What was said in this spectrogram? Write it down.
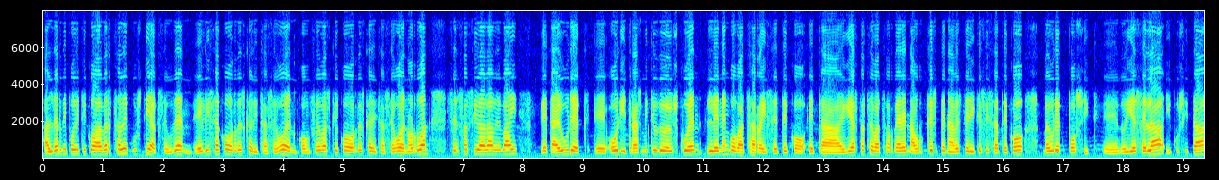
alderdi politikoa bertzale guztiak zeuden, Elizako ordezkaritza zegoen, Konfebaskeko ordezkaritza zegoen, orduan, sensazioa da bebai, eta eurek e, hori transmitiu du euskuen lehenengo batzarra izeteko eta egiaztatze batzordearen aurkezpena besterik ez izateko ba eurek posik e, doiezela ikusita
